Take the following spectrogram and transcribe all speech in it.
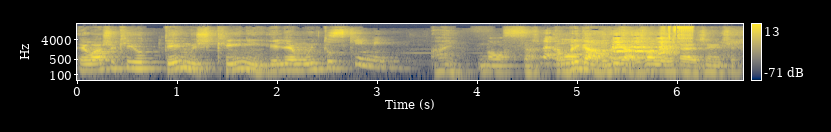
Eu acho que o termo scanning, ele é muito... Skimming. Ai, Nossa. Então, obrigado, obrigado, valeu. É, gente.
